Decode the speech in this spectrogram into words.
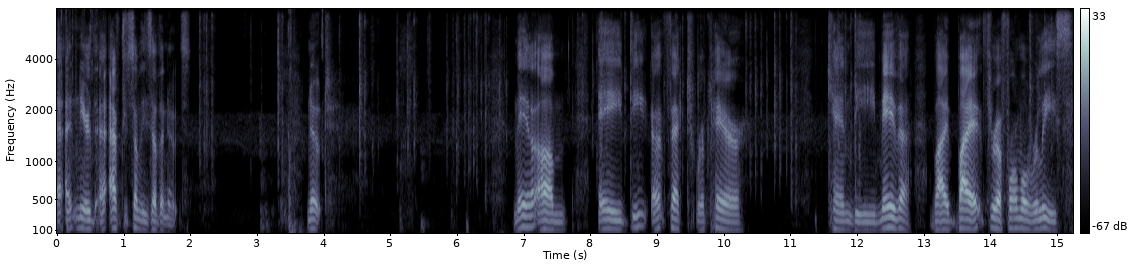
uh, uh, near the, after some of these other notes. Note. May um a defect repair can be made uh, by by through a formal release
